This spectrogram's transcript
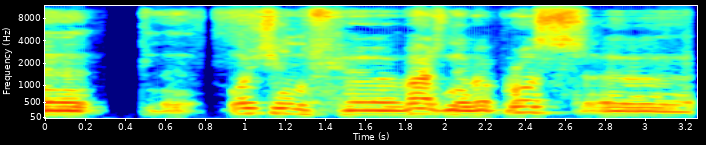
Э, очень э, важный вопрос. Э,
